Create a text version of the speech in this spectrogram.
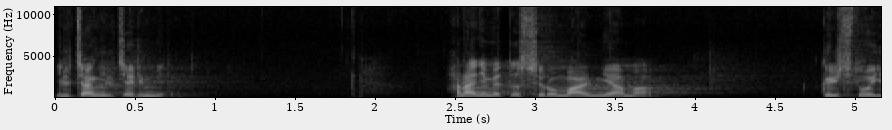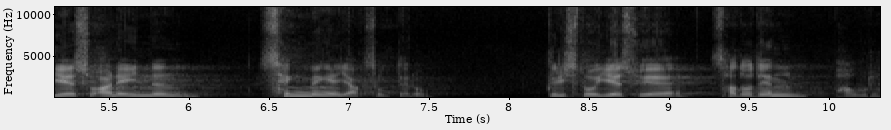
1장 1절입니다. 하나님의 뜻으로 말미암아 그리스도 예수 안에 있는 생명의 약속대로 그리스도 예수의 사도된 바울은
